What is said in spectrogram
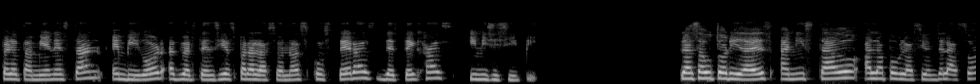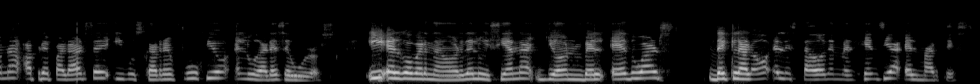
pero también están en vigor advertencias para las zonas costeras de Texas y Mississippi. Las autoridades han instado a la población de la zona a prepararse y buscar refugio en lugares seguros, y el gobernador de Luisiana, John Bell Edwards, declaró el estado de emergencia el martes.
